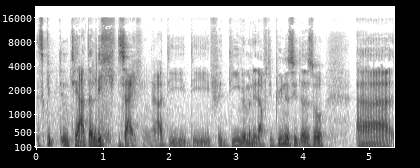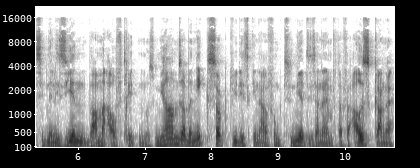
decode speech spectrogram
es gibt im Theater Lichtzeichen, ja, die, die für die, wenn man nicht auf die Bühne sieht oder so, äh, signalisieren, wann man auftreten muss. Wir haben es aber nicht gesagt, wie das genau funktioniert. Sie sind einfach davon ausgegangen,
